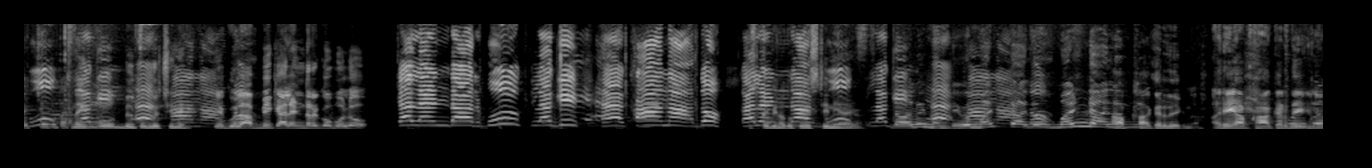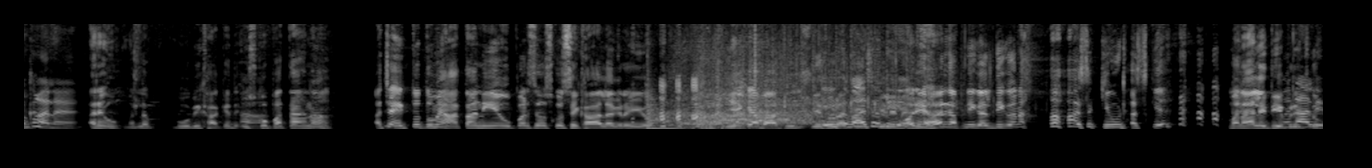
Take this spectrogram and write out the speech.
बच्चों को पसंद नहीं वो बिल्कुल मिर्ची नहीं। ये गुलाबी कैलेंडर को बोलो। कैलेंडर बुक लगी है खाना दो। बिना तो टेस्ट ही नहीं आएगा। डालो मम्मी वो मत डालो मत डालो। आप खाकर देखना। अरे आप खाकर देखना। खाना है। अरे मतलब वो भी खा के दे उसको पता है ना? अच्छा एक तो तुम्हें आता नहीं है ऊपर से उसको सिखा लग रही हो। ये क्या बात हुई? ये थोड़ा तो बात के होती लिए है। और ये हर अपनी गलती को ना ऐसे क्यूट हंस के मना लेती है प्रिंस को।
